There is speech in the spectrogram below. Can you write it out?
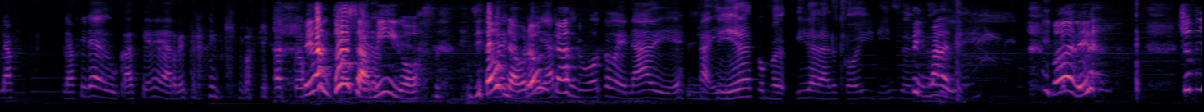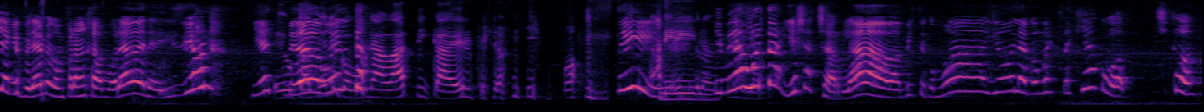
La, la fila de educación era re tranqui porque eran todos Eran todos compañeros. amigos. Si No una bronca. el voto de nadie. Ahí. si era como ir al arco iris. Sí, mal. Vale. Yo tenía que pelearme con franja morada en edición. Y este me daba vuelta. como una básica del peronismo. Sí. Divino. Y me daba vuelta y ellas charlaban, viste, como, ay, hola, ¿cómo estás? Que era como, chicos,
